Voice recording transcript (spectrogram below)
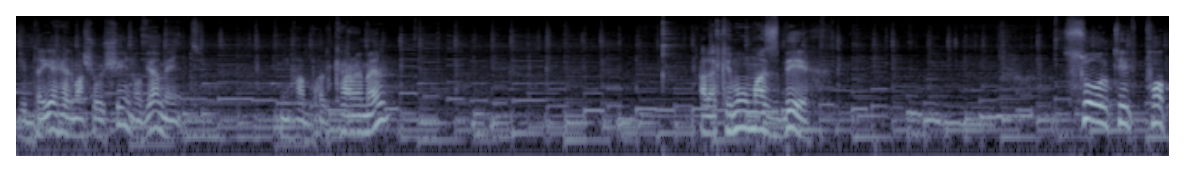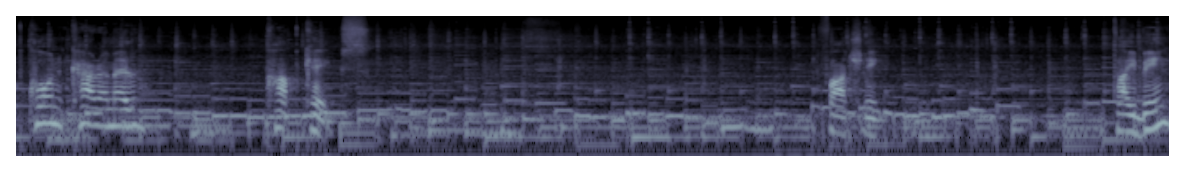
Jibda jeħel ma' xulxin ovvjament minħabba l-karamel. Għala kemm huma sbieħ. Salted popcorn caramel cupcakes. Faċli. Tajbin.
